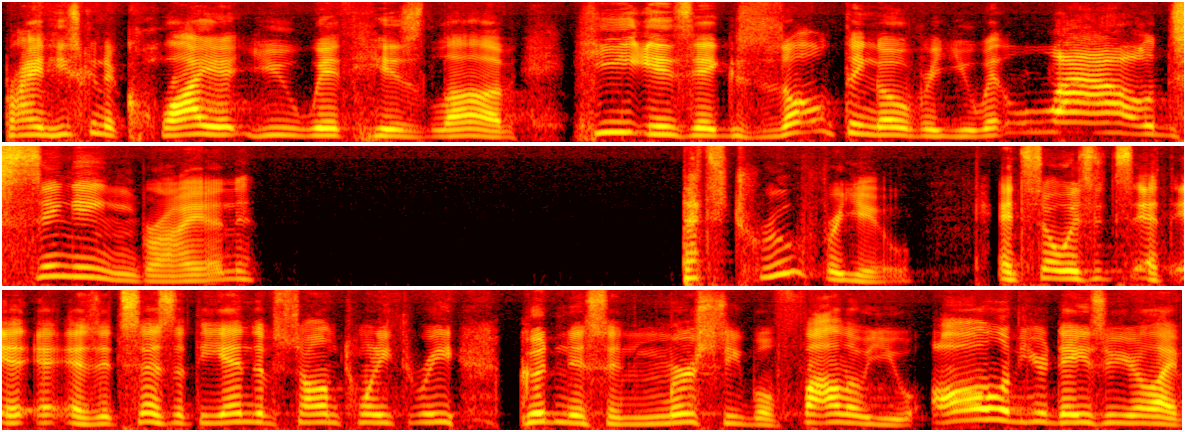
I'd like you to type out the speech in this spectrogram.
Brian, he's going to quiet you with his love. He is exulting over you with loud singing, Brian. That's true for you. And so, as, as it says at the end of Psalm 23, goodness and mercy will follow you all of your days of your life.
